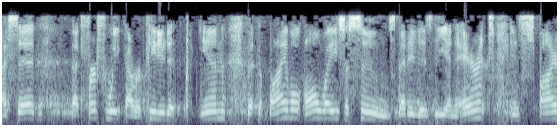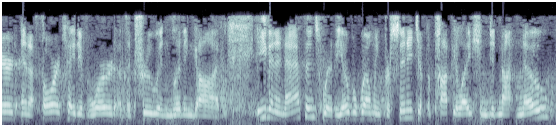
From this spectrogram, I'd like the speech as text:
I said that first week, I repeated it again, that the Bible always assumes that it is the inerrant, inspired, and authoritative Word of the true and living God. Even in Athens, where the overwhelming percentage of the population did not know,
